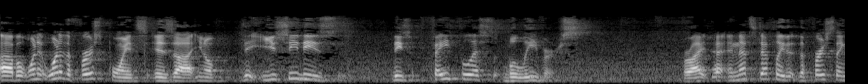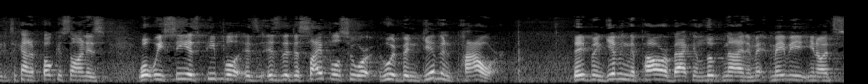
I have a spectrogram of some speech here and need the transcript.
Uh, but one one of the first points is, uh, you know, the, you see these these faithless believers right? And that's definitely the first thing to kind of focus on is what we see as people, is, is the disciples who, are, who had been given power. They've been given the power back in Luke 9, and maybe, you know, it's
